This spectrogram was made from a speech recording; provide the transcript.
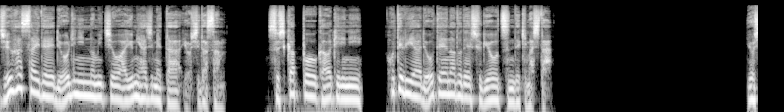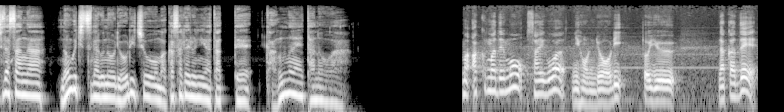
18歳で料理人の道を歩み始めた吉田さん。寿司割烹を皮切りにホテルや料亭などで修行を積んできました。吉田さんが野口つなぐの料理長を任されるにあたって考えたのは、まあ、あくまでも最後は日本料理という中で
